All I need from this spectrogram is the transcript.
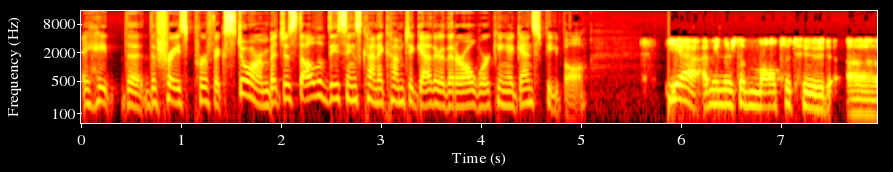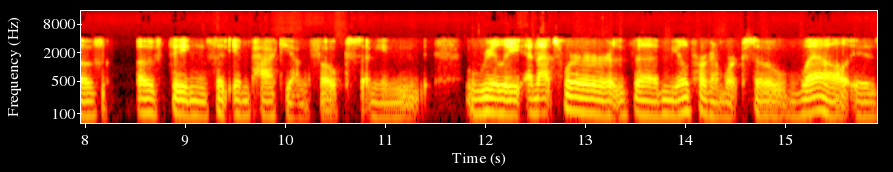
I hate the the phrase perfect storm, but just all of these things kind of come together that are all working against people. Yeah, I mean there's a multitude of of things that impact young folks. I mean, really, and that's where the meal program works so well. Is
